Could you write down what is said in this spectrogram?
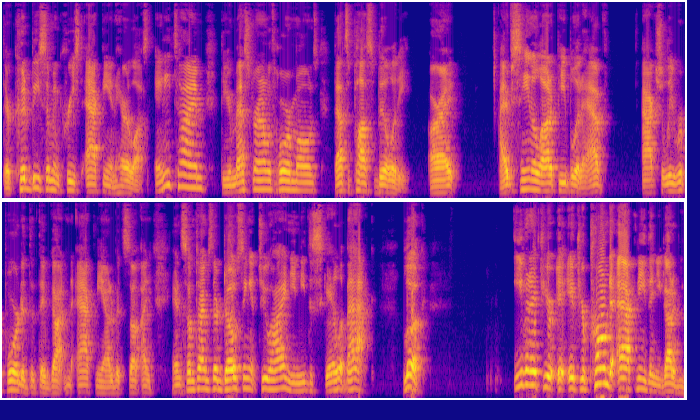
There could be some increased acne and hair loss. Anytime that you're messing around with hormones, that's a possibility. All right, I've seen a lot of people that have actually reported that they've gotten acne out of it. So, I, and sometimes they're dosing it too high, and you need to scale it back. Look, even if you're if you're prone to acne, then you got to be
